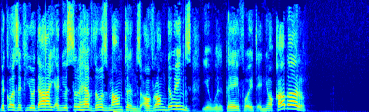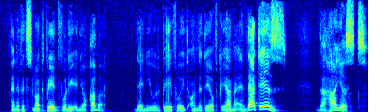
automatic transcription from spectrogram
Because if you die and you still have those mountains of wrongdoings, you will pay for it in your qabr. And if it's not paid fully in your qabr, then you will pay for it on the day of Qiyamah. And that is the highest,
